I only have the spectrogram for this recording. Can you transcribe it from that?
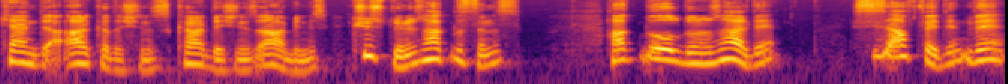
kendi arkadaşınız, kardeşiniz, abiniz küstünüz, haklısınız. Haklı olduğunuz halde sizi affedin ve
